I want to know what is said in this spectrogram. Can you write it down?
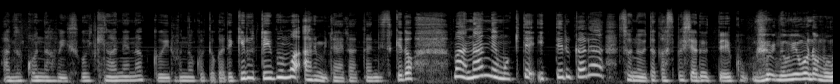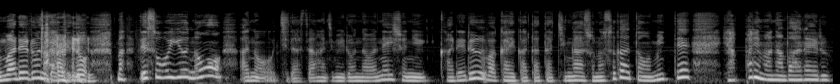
あのこんなふうにすごい気兼ねなくいろんなことができるっていう部分もあるみたいだったんですけどまあ何年も来て行ってるからその豊かスペシャルっていう飲み物も生まれるんだけど、はい、まあ、でそういうのをあの千田さんはじめいろんなね一緒に行かれる若い方たちがその姿を見てやっぱり学ばれる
